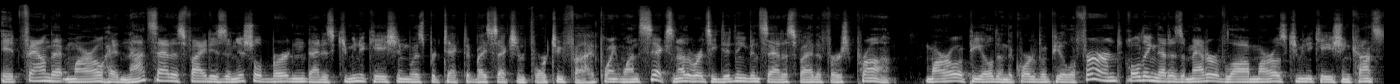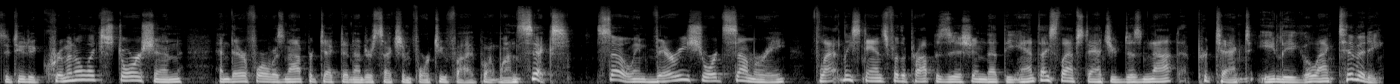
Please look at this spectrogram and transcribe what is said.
It found that Mauro had not satisfied his initial burden that his communication was protected by Section 425.16. In other words, he didn't even satisfy the first prong. Mauro appealed, and the Court of Appeal affirmed, holding that as a matter of law, Mauro's communication constituted criminal extortion and therefore was not protected under Section 425.16. So, in very short summary, Flatley stands for the proposition that the anti SLAPP statute does not protect illegal activity.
